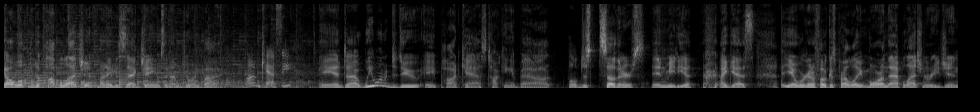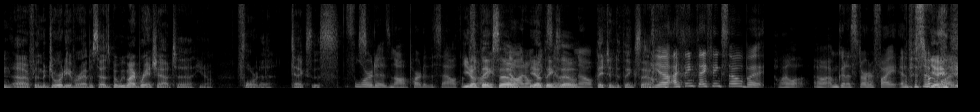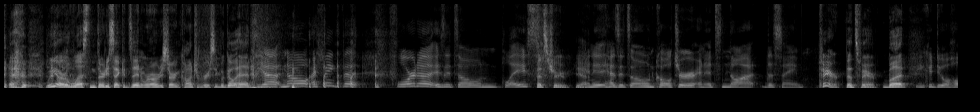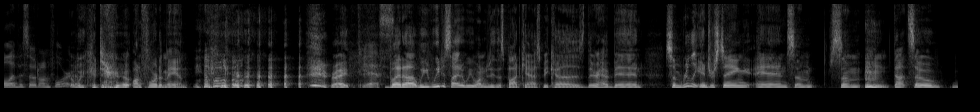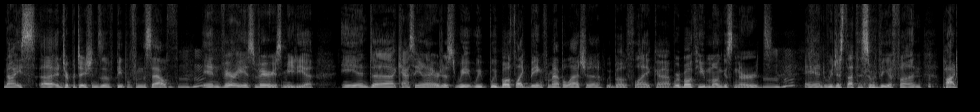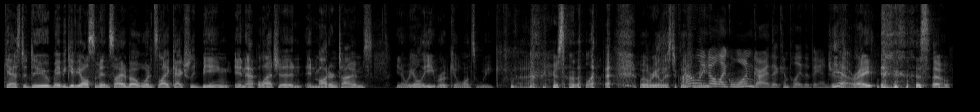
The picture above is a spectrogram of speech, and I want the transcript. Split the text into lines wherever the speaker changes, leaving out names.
Y'all. Welcome to Papalacha. My name is Zach James, and I'm joined by.
I'm Cassie.
And uh, we wanted to do a podcast talking about, well, just Southerners in media, I guess. You know, we're going to focus probably more on the Appalachian region uh, for the majority of our episodes, but we might branch out to, you know, Florida, Texas.
Florida is not part of the South. I'm
you don't
sorry.
think so?
No, I don't
You don't
think,
think so?
No.
They tend to think so.
Yeah, I think they think so, but well, uh, I'm gonna start a fight. Episode one.
We are less than 30 seconds in and we're already starting controversy, but go ahead.
Yeah, no, I think that Florida is its own place.
That's true. Yeah.
And it has its own culture, and it's not the same.
fair. That's fair. But
You could do a whole episode on Florida.
we could do on Florida Man. right?
yes.
But uh, we we decided we wanted to do this podcast because there have been some really interesting and some some not so nice uh, interpretations of people from the South in various various media. And uh, Cassie and I are just we, we we both like being from Appalachia. We both like uh, we're both humongous nerds, and we just thought this would be a fun podcast to do. Maybe give you all some insight about what it's like actually being in Appalachia in, in modern times. You know, we only eat roadkill once a week, uh, or something like that. Well, realistically,
I only
me,
know like one guy that can play the banjo.
yeah, right. so,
